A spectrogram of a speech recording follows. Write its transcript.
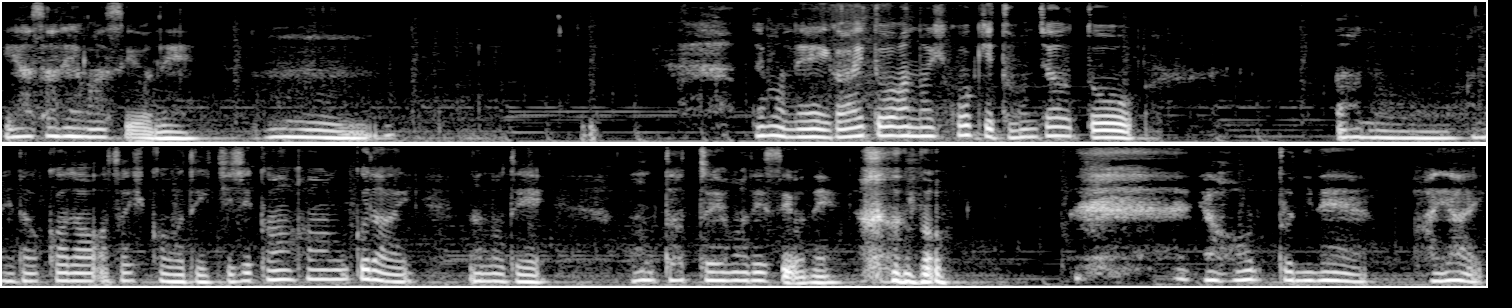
癒されますよね。うん。でもね、意外とあの飛行機飛んじゃうと、あの羽田から旭川で1時間半ぐらいなので、ほんとあっという間ですよね。あの、いや、本当にね、早い。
